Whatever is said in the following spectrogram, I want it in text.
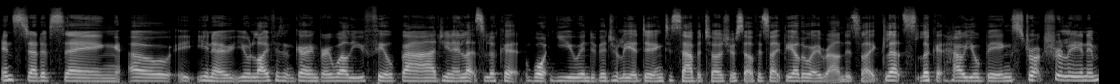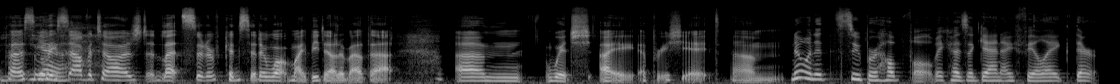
instead of saying, oh, you know, your life isn't going very well, you feel bad, you know, let's look at what you individually are doing to sabotage yourself. It's like the other way around. It's like, let's look at how you're being structurally and impersonally yeah. sabotaged and let's sort of consider what might be done about that, um, which I appreciate. Um, no, and it's super helpful because, again, I feel like there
